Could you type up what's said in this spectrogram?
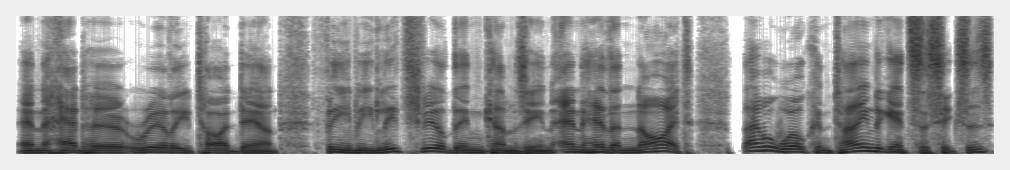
and had her really tied down. Phoebe Litchfield then comes in and Heather Knight. They were well contained against the Sixers,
